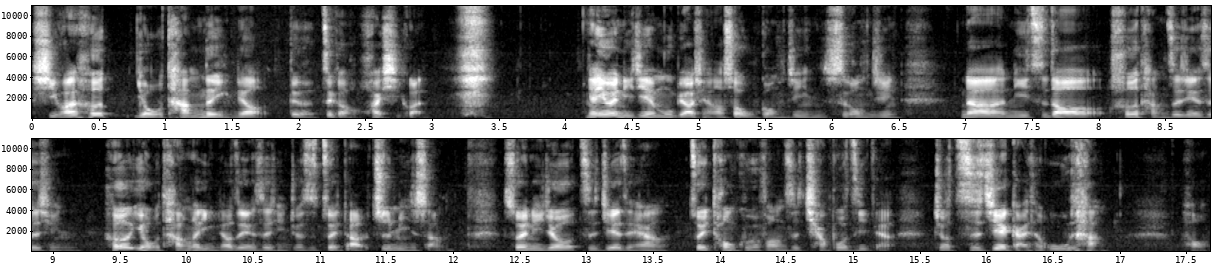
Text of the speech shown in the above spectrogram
喜欢喝有糖的饮料的这个坏习惯，那因为你今天目标想要瘦五公斤、十公斤，那你知道喝糖这件事情，喝有糖的饮料这件事情就是最大的致命伤，所以你就直接怎样最痛苦的方式强迫自己怎样，就直接改成无糖。好，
